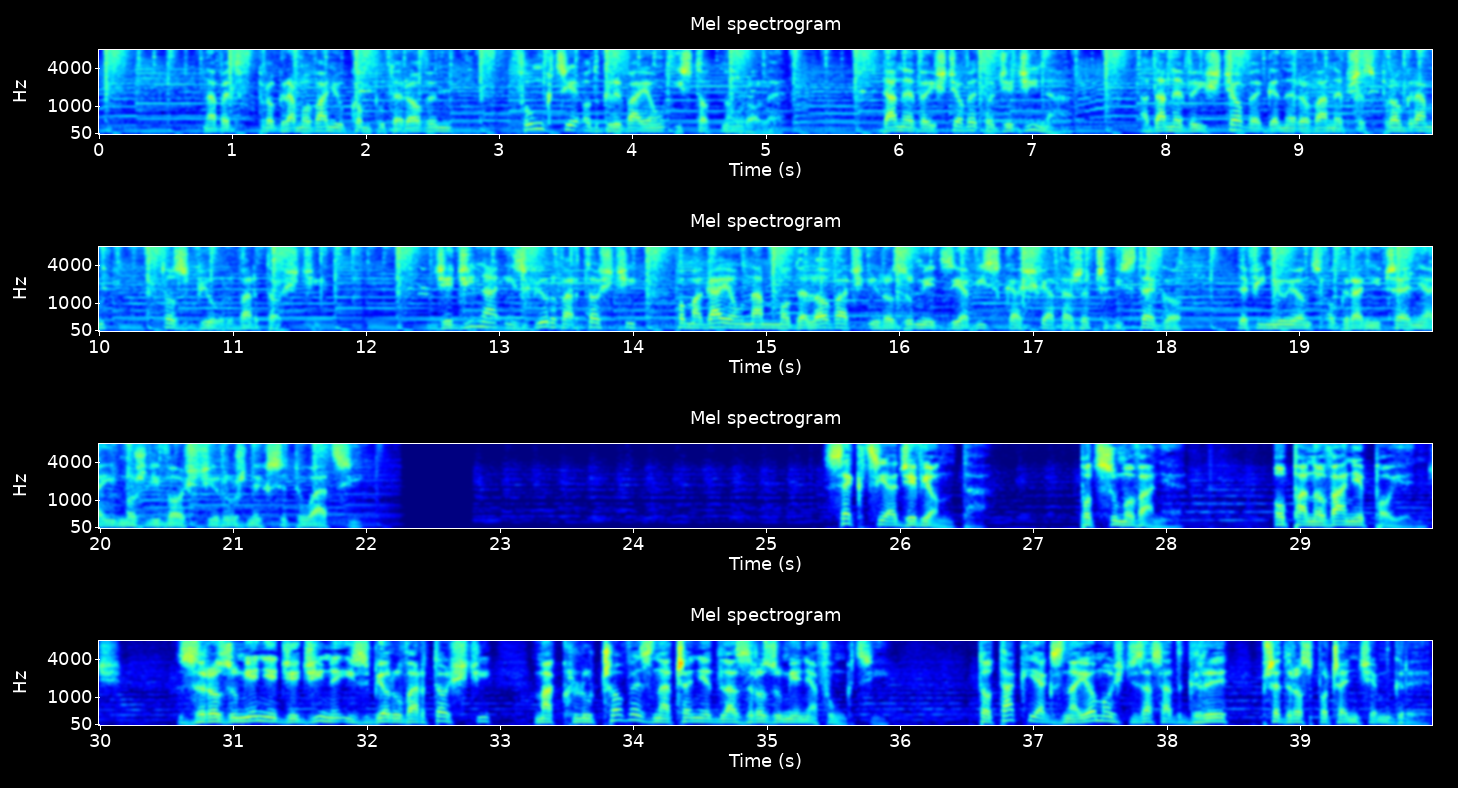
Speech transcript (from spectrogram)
Nawet w programowaniu komputerowym funkcje odgrywają istotną rolę. Dane wejściowe to dziedzina, a dane wyjściowe generowane przez program to zbiór wartości. Dziedzina i zbiór wartości pomagają nam modelować i rozumieć zjawiska świata rzeczywistego, definiując ograniczenia i możliwości różnych sytuacji. Sekcja dziewiąta. Podsumowanie. Opanowanie pojęć. Zrozumienie dziedziny i zbioru wartości ma kluczowe znaczenie dla zrozumienia funkcji. To tak jak znajomość zasad gry przed rozpoczęciem gry.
